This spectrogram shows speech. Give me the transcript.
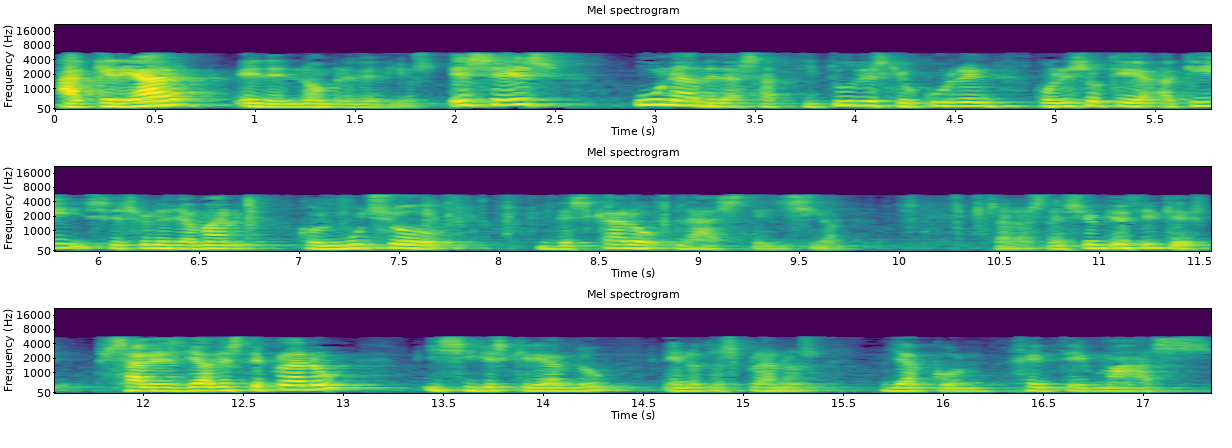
a crear en el nombre de Dios. Ese es una de las actitudes que ocurren con eso que aquí se suele llamar con mucho descaro la ascensión. O sea, la ascensión quiere decir que sales ya de este plano y sigues creando en otros planos ya con gente más,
